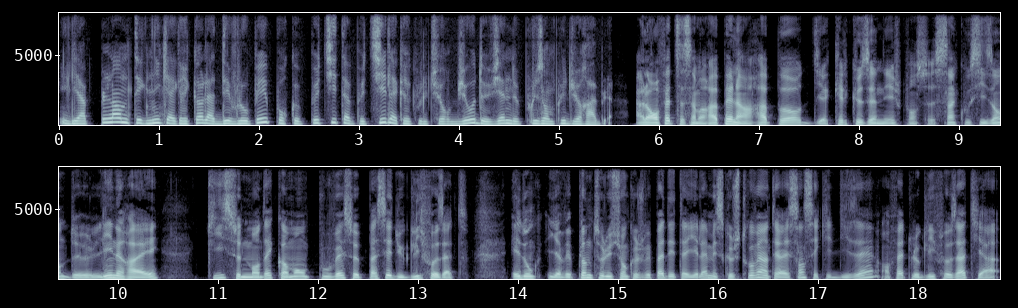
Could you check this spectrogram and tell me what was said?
Il y a plein de techniques agricoles à développer pour que petit à petit l'agriculture bio devienne de plus en plus durable. Alors en fait, ça, ça me rappelle un rapport d'il y a quelques années, je pense 5 ou 6 ans, de l'INRAE, qui se demandait comment on pouvait se passer du glyphosate. Et donc, il y avait plein de solutions que je ne vais pas détailler là, mais ce que je trouvais intéressant, c'est qu'il disait, en fait, le glyphosate, il y a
